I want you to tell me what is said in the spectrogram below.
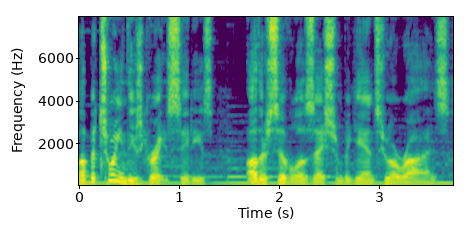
But between these great cities, other civilization began to arise.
